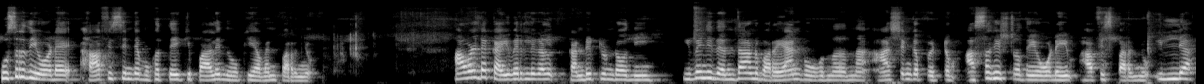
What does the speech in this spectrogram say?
കുസൃതിയോടെ ഹാഫിസിന്റെ മുഖത്തേക്ക് പാളി നോക്കി അവൻ പറഞ്ഞു അവളുടെ കൈവിരലുകൾ കണ്ടിട്ടുണ്ടോ നീ? ഇവൻ ഇതെന്താണ് പറയാൻ പോകുന്നതെന്ന് ആശങ്കപ്പെട്ടും അസഹിഷ്ണുതയോടെയും ഹാഫിസ് പറഞ്ഞു ഇല്ല.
